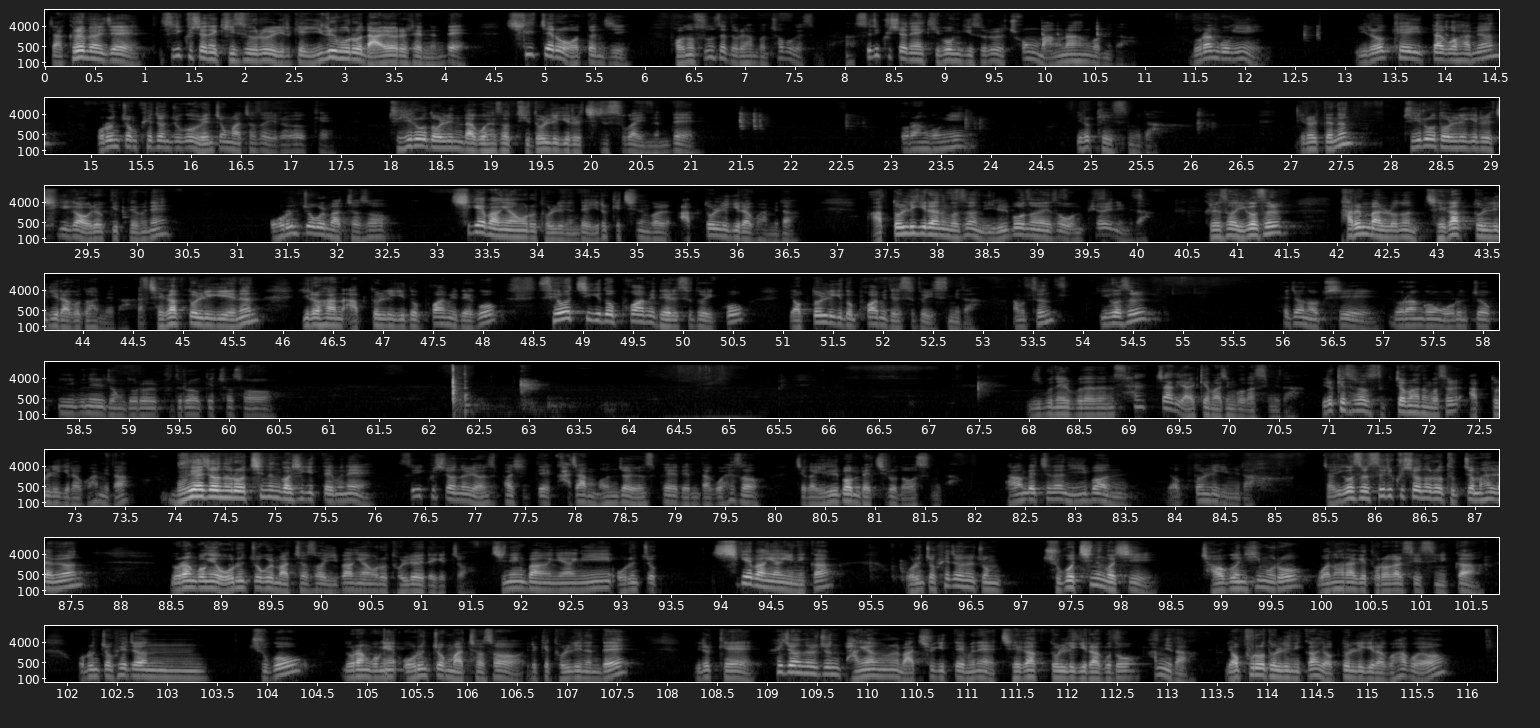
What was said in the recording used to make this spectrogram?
자, 그러면 이제 3쿠션의 기술을 이렇게 이름으로 나열을 했는데 실제로 어떤지 번호 순서대로 한번 쳐보겠습니다. 3쿠션의 기본 기술을 총 망라한 겁니다. 노란 공이 이렇게 있다고 하면 오른쪽 회전 주고 왼쪽 맞춰서 이렇게 뒤로 돌린다고 해서 뒤돌리기를 칠 수가 있는데 노란 공이 이렇게 있습니다. 이럴 때는 뒤로 돌리기를 치기가 어렵기 때문에 오른쪽을 맞춰서 시계 방향으로 돌리는데 이렇게 치는 걸 앞돌리기라고 합니다. 앞돌리기라는 것은 일본어에서 온 표현입니다. 그래서 이것을 다른 말로는 제각 돌리기라고도 합니다. 제각 돌리기에는 이러한 앞돌리기도 포함이 되고 세워치기도 포함이 될 수도 있고 옆돌리기도 포함이 될 수도 있습니다. 아무튼 이것을 회전 없이 노란 공 오른쪽 2분의 1 정도를 부드럽게 쳐서 2분의 1보다는 살짝 얇게 맞은 것 같습니다. 이렇게 쳐서 득점하는 것을 앞돌리기라고 합니다. 무회전으로 치는 것이기 때문에 3쿠션을 연습하실 때 가장 먼저 연습해야 된다고 해서 제가 1번 배치로 넣었습니다. 다음 배치는 2번 옆돌리기입니다. 자, 이것을 3쿠션으로 득점하려면 노란 공의 오른쪽을 맞춰서 이 방향으로 돌려야 되겠죠. 진행 방향이 오른쪽 시계 방향이니까 오른쪽 회전을 좀 주고 치는 것이 적은 힘으로 원활하게 돌아갈 수 있으니까 오른쪽 회전 주고 노란 공에 오른쪽 맞춰서 이렇게 돌리는데 이렇게 회전을 준 방향을 맞추기 때문에 제각 돌리기라고도 합니다. 옆으로 돌리니까 옆 돌리기라고 하고요.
